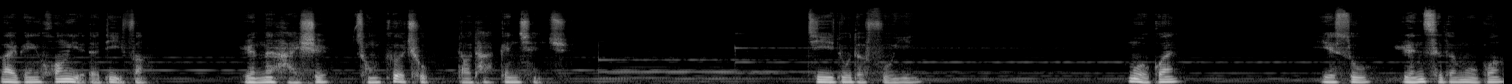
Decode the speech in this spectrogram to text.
外边荒野的地方。人们还是从各处到他跟前去。基督的福音。莫关，耶稣仁慈的目光。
